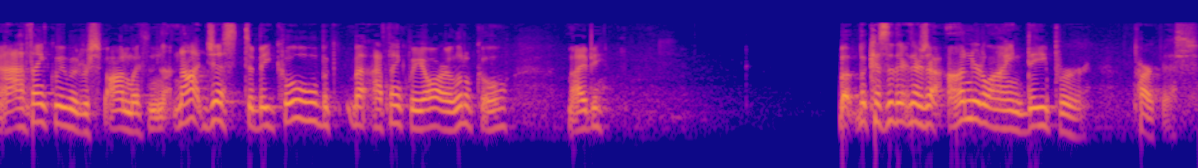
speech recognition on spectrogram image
I think we would respond with not just to be cool, but I think we are a little cool, maybe. But because there's an underlying deeper purpose.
